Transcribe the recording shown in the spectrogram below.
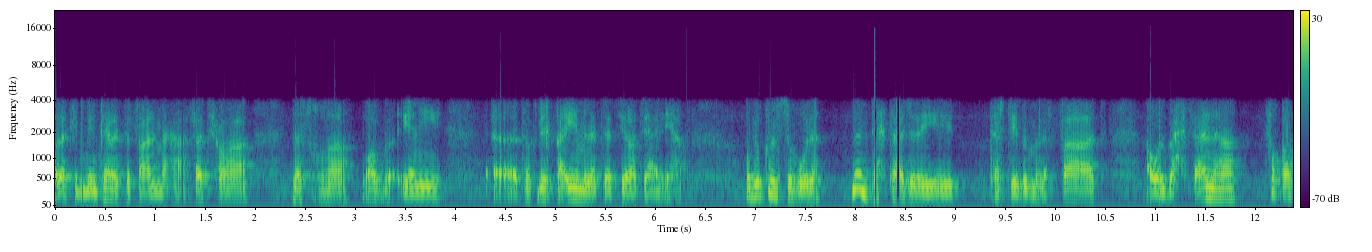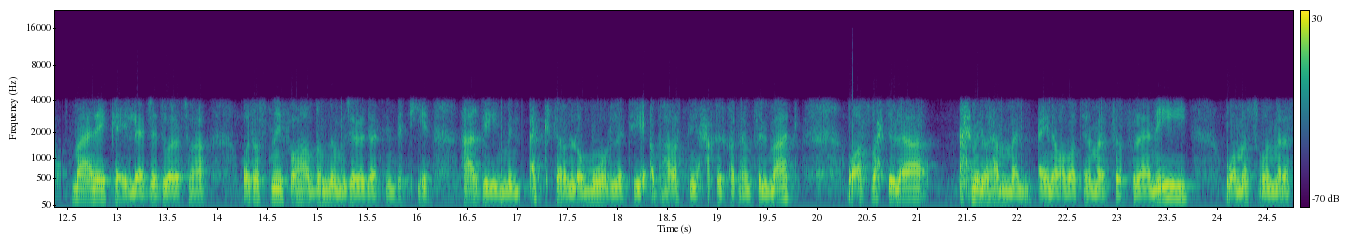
ولكن بإمكاني التفاعل معها فتحها نسخها وضع يعني آه، تطبيق أي من التأثيرات عليها. وبكل سهولة لن تحتاج لترتيب الملفات أو البحث عنها فقط ما عليك إلا جدولتها وتصنيفها ضمن مجلدات ذكية. هذه من أكثر الأمور التي أبهرتني حقيقة في الماك وأصبحت لا أحمل هما أين وضعت الملف الفلاني وما اسم الملف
